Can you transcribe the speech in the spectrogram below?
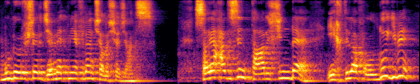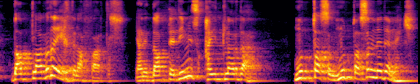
bu görüşleri cem etmeye falan çalışacağız. Sayı hadisin tarifinde ihtilaf olduğu gibi daplarda da ihtilaf vardır. Yani dap dediğimiz kayıtlarda. Muttasıl, muttasıl ne demek?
